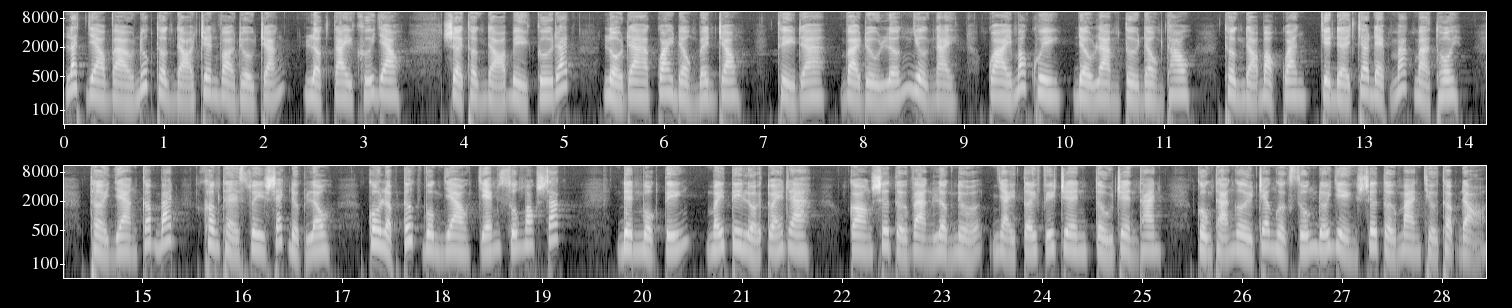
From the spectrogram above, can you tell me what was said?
lách dao vào nút thần đỏ trên vò rượu trắng, lật tay khứa dao. Sợi thần đỏ bị cưa rách, lộ ra quai đồng bên trong. Thì ra, vài rượu lớn như này, quai móc khuyên đều làm từ đồng thau, thường đỏ bọc quanh chỉ để cho đẹp mắt mà thôi. Thời gian cấp bách, không thể suy xét được lâu, cô lập tức vùng dao chém xuống móc sắt. Đinh một tiếng, mấy tia lửa tóe ra, còn sư tử vàng lần nữa nhảy tới phía trên tự trên thanh, cũng thả người treo ngược xuống đối diện sư tử mang chữ thập đỏ.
